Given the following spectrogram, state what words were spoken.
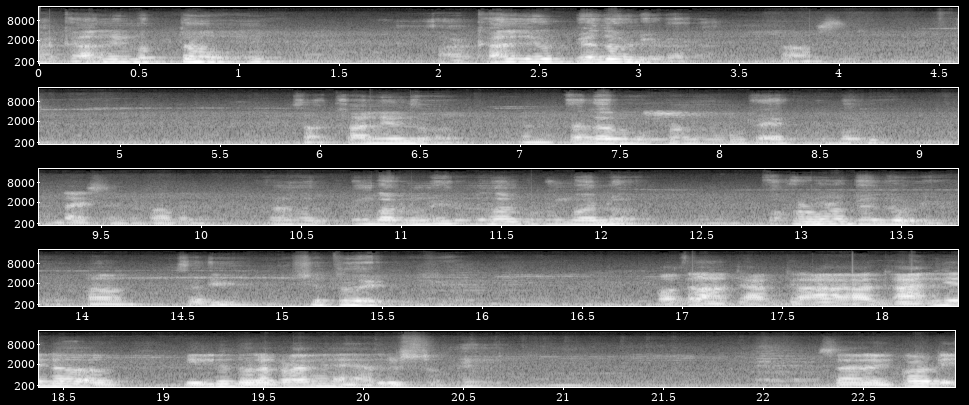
ఆ కాలనీ మొత్తం ఆ కాలనీ పేదోళ్ళు సార్. ఆ కాలనీలో. దాదాపు రెండు వందల కుటుంబాలు. సార్. రెండు వందల కుటుంబాలు ఉన్నాయి. రెండు వందల కుటుంబాల్లో ఒకరు కూడా పేదోళ్ళు అది సిద్ధమైన మొత్తం ఆ కాలనీలో ఇల్లు దొరకడమే అదృష్టం. సార్ ఇంకోటి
